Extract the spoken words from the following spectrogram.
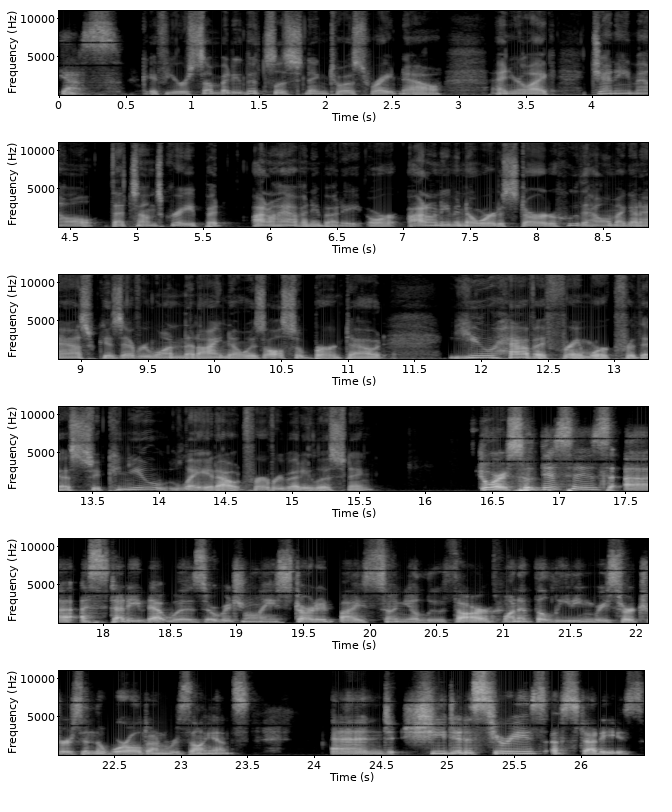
Yes. If you're somebody that's listening to us right now and you're like, Jenny, Mel, that sounds great, but I don't have anybody, or I don't even know where to start, or who the hell am I going to ask because everyone that I know is also burnt out you have a framework for this. So, can you lay it out for everybody listening? Sure. So, this is a, a, study that was originally started by Suniya Luthar, one of the leading researchers in the world on resilience. And she did a series of studies,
